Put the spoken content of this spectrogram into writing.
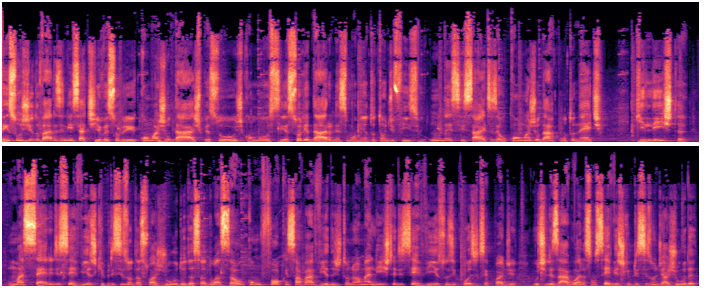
Tem surgido várias iniciativas sobre como ajudar as pessoas, como ser solidário nesse momento tão difícil. Um desses sites é o comoajudar.net, que lista uma série de serviços que precisam da sua ajuda ou da sua doação com foco em salvar vidas. Então não é uma lista de serviços e coisas que você pode utilizar agora, são serviços que precisam de ajuda,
